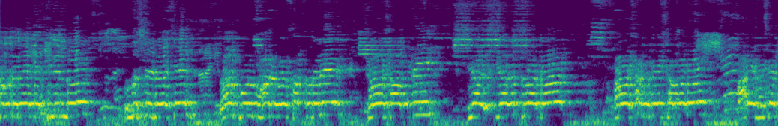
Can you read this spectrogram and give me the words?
সংগঠনের নেতৃবৃন্দ উপস্থিত রয়েছেন। রংপুর মহানগর ছাত্র দলের সহসভাপতি সহসাংগঠনিক সম্পাদক বারে হোসেন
